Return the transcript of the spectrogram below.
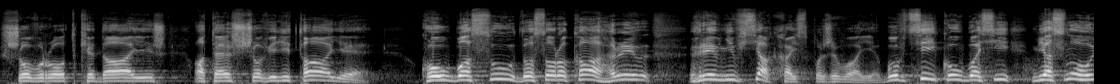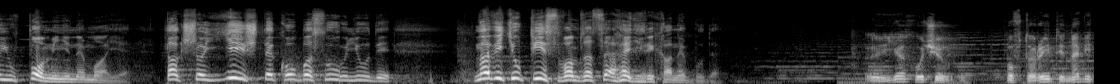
що в рот кидаєш, а те, що вилітає. Ковбасу до 40 грив... гривнів всяк хай споживає, бо в цій ковбасі м'ясного і в поміні немає. Так що їжте ковбасу, люди. Навіть у піс вам за це геть гріха не буде. Я хочу повторити, навіть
